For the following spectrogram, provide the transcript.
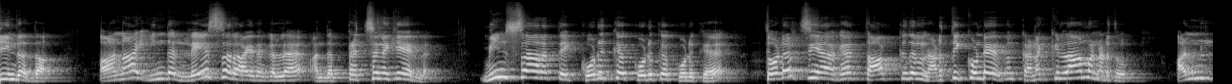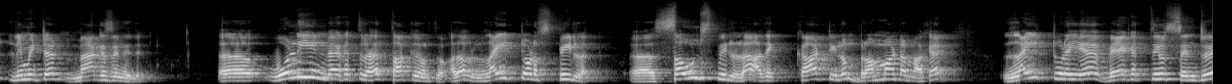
தீந்தது தான் ஆனால் இந்த லேசர் ஆயுதங்களில் அந்த பிரச்சனைக்கே இல்லை. மின்சாரத்தை கொடுக்க கொடுக்க கொடுக்க தொடர்ச்சியாக தாக்குதல் நடத்தி கொண்டே இருக்கும். கணக்கில்லாமல் நடத்தும். அன்லிமிட்டெட் மேகசின் இது. ஒளியின் வேகத்தில் தாக்குதல் நிறுத்தும். அதாவது லைட்டோட ஸ்பீடில் சவுண்ட் ஸ்பீடில் அதை காட்டிலும் பிரம்மாண்டமாக லைட்டுடைய வேகத்தில் சென்று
